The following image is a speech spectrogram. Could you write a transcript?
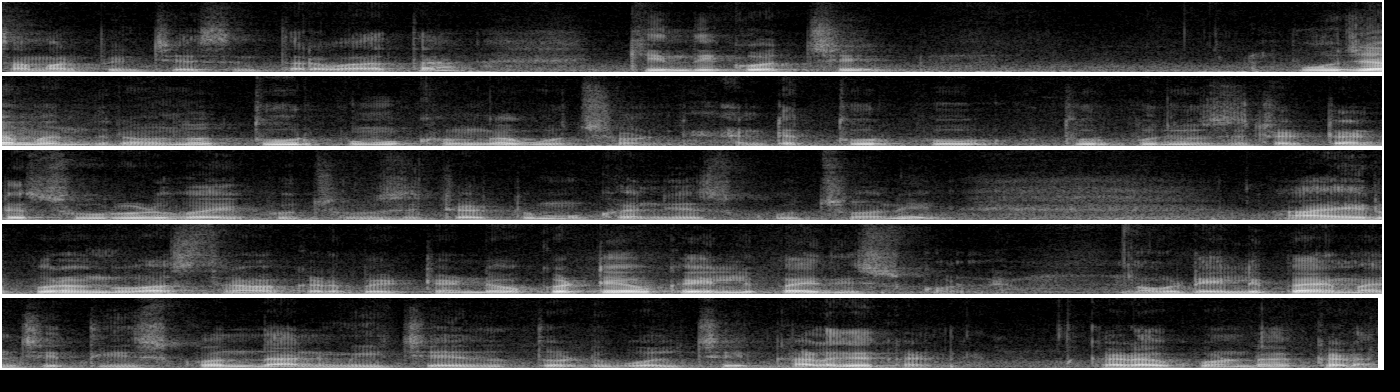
సమర్పించేసిన తర్వాత కిందికి వచ్చి పూజా మందిరంలో తూర్పు ముఖంగా కూర్చోండి. అంటే తూర్పు తూర్పు చూసేటట్టు అంటే సూర్యుడి వైపు చూసేటట్టు ముఖం చేసి కూర్చొని ఆ ఎరుపు రంగు వస్త్రం అక్కడ పెట్టండి. ఒకటే ఒక ఎల్లిపాయ తీసుకోండి. ఒకటి ఎల్లిపాయ మంచి తీసుకొని దాన్ని మీ చేతితోటి కొలిచి కడగకండి. కడగకుండా అక్కడ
